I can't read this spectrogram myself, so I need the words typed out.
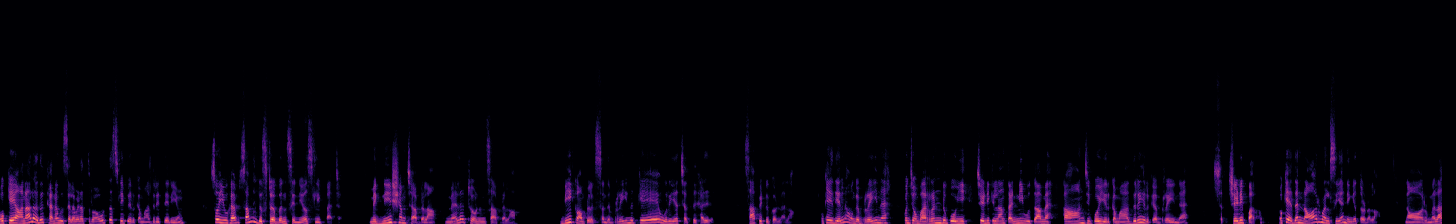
ஓகே ஆனால் அது கனவு செலவிட த்ரூ அவுட் த ஸ்லீப் இருக்க மாதிரி தெரியும். So you have some disturbance in your sleep pattern magnesium சாப்பிடலாம் மெலட்டோனின் சாப்பிடலாம். பி காம்ப்ளெக்ஸ் அந்த பிரெயினுக்கே உரிய சத்துகள் சாப்பிட்டு கொள்ளலாம். ஓகே இது எல்லாம் உங்கள் பிரெயினை கொஞ்சம் வறண்டு போய் செடிக்கெல்லாம் தண்ணி ஊற்றாம காஞ்சி போய் இருக்க மாதிரி இருக்க பிரெயினை செழிப்பாக்கும் ஓகே இதை நார்மல்ஸியை நீங்க தொடலாம். நார்மலா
